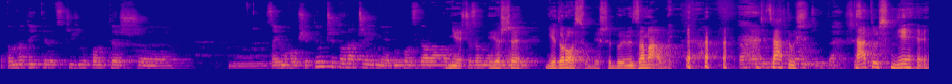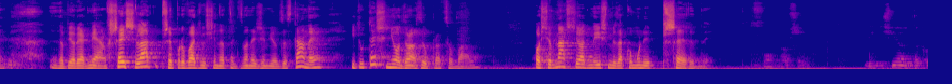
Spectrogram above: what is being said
A tam na tej Kielecczyźnie Pan też e, zajmował się tym, czy to raczej nie? Był Pan z dala Nie, jeszcze za młody? jeszcze nie dorosłem, jeszcze byłem za mały. Tam Tatuś. nauczył, tak? Tatuś nie. Dopiero jak miałem 6 lat, przeprowadził się na tak zwane ziemie odzyskane i tu też nie od razu pracowałem. 18 lat mieliśmy za komuny przerwy. O, proszę. Ja gdzieś miałem taką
